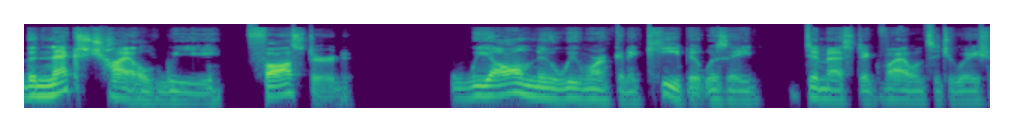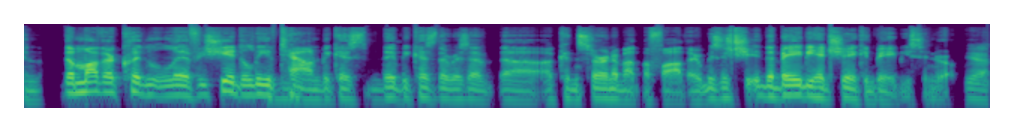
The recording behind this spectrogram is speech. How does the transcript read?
the next child we fostered, we all knew we weren't going to keep. It was a domestic violence situation. The mother couldn't live; she had to leave mm-hmm. town because they, because there was a a concern about the father. It was a, the baby had shaken baby syndrome. Yeah.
